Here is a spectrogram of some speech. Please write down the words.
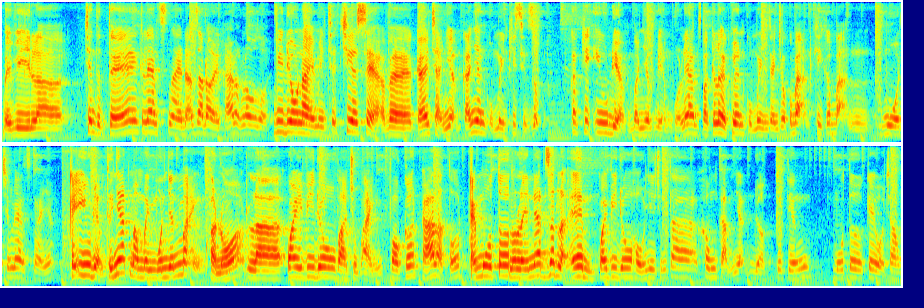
Bởi vì là trên thực tế, cái lens này đã ra đời khá là lâu rồi. Video này mình sẽ chia sẻ về cái trải nghiệm cá nhân của mình khi sử dụng, các cái ưu điểm và nhược điểm của lens và cái lời khuyên của mình dành cho các bạn khi các bạn mua chiếc lens này nhé. Cái ưu điểm thứ nhất mà mình muốn nhấn mạnh ở nó là quay video và chụp ảnh focus khá là tốt. Cái motor nó lấy nét rất là êm. Quay video hầu như chúng ta không cảm nhận được cái tiếng motor kêu ở trong.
